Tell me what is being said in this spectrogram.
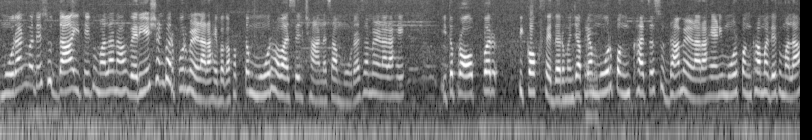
मोरांमध्ये सुद्धा इथे तुम्हाला ना व्हेरिएशन भरपूर मिळणार आहे. बघा फक्त मोर हवा असेल छान असा मोराचा मिळणार आहे. इथं प्रॉपर पिकॉक फेदर म्हणजे आपल्या मोर पंखाचं सुद्धा मिळणार आहे. आणि मोर पंखामध्ये तुम्हाला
